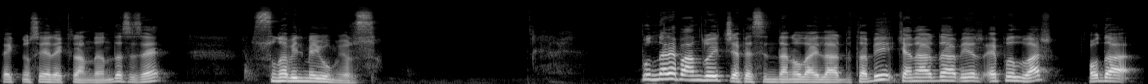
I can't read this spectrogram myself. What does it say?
TeknoSeyir ekranlarında size sunabilmeyi umuyoruz. Bunlar hep Android cephesinden olaylardı tabii. Kenarda bir Apple var. O da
